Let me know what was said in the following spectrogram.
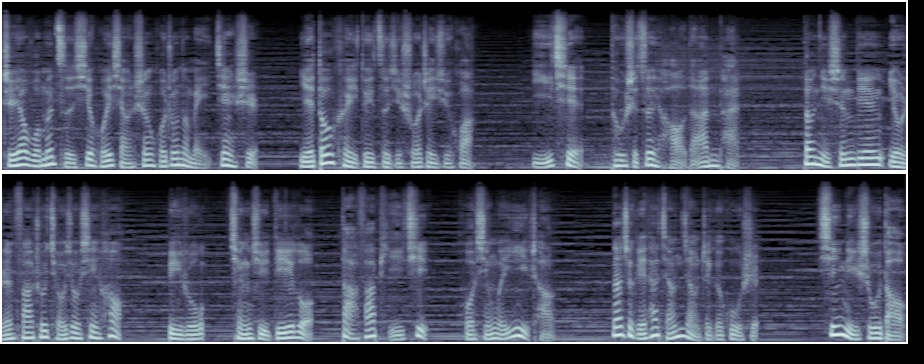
只要我们仔细回想生活中的每件事，也都可以对自己说这句话：一切都是最好的安排。当你身边有人发出求救信号，比如。情绪低落、大发脾气或行为异常，那就给他讲讲这个故事。心理疏导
